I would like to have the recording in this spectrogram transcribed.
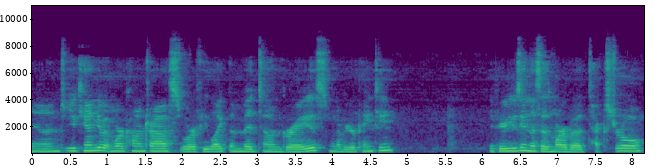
And you can give it more contrast or if you like the mid-tone grays whenever you're painting. If you're using this as more of a textural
